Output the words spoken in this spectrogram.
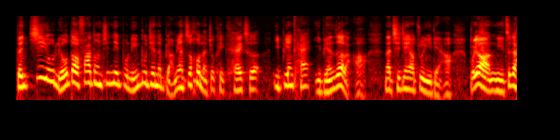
等机油流到发动机内部零部件的表面之后呢，就可以开车，一边开一边天热了啊。那期间。要注意一点啊，不要你这个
